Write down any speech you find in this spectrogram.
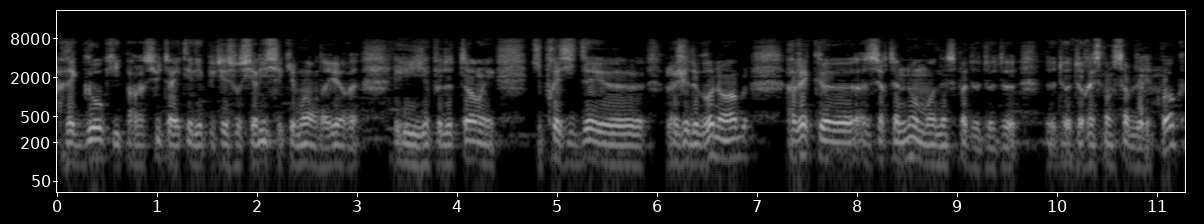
avec Go, qui par la suite a été député socialiste et qui est mort d'ailleurs il y a peu de temps et qui présidait euh, l'AG de Grenoble, avec euh, un certain nombre, n'est-ce pas, de, responsables de l'époque,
